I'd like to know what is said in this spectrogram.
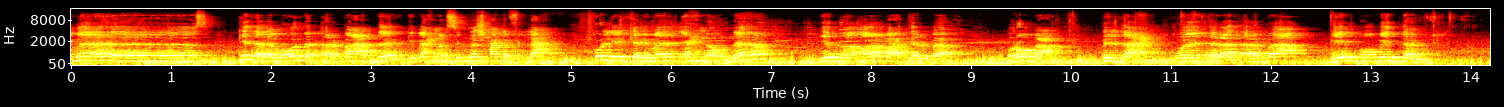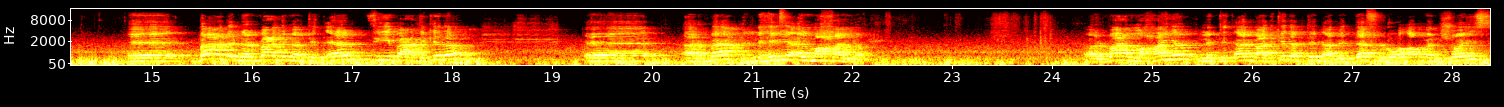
ελέησον ημάς كده لما قلنا الأربعة ده يبقى إحنا ما سيبناش حاجة في اللحن. كل الكلمات إحنا قلناها يبقى أربع أرباع. ربع باللحن وثلاث أرباع يبقوا بالدمج آه بعد الارباع دي ما بتتقال في بعد كده آه أرباع اللي هي المحير أرباع المحير اللي بتتقال بعد كده بتبقى بالدف اللي هو ابن شويس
